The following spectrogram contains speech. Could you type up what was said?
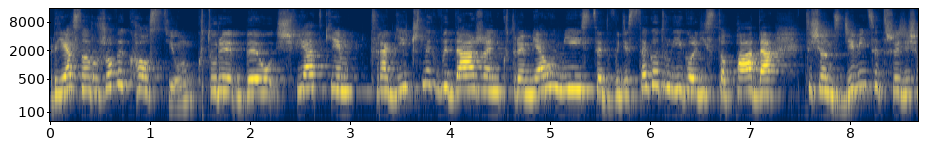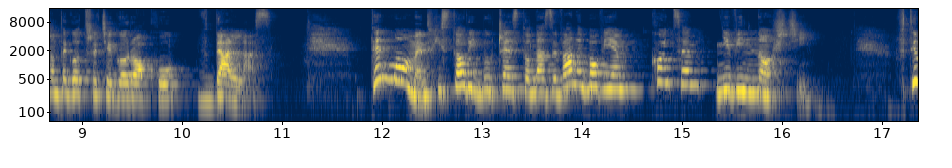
jasno-różowy kostium, który był świadkiem tragicznych wydarzeń, które miały miejsce 22 listopada 1963 roku w Dallas. Ten moment w historii był często nazywany bowiem końcem niewinności. W tym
